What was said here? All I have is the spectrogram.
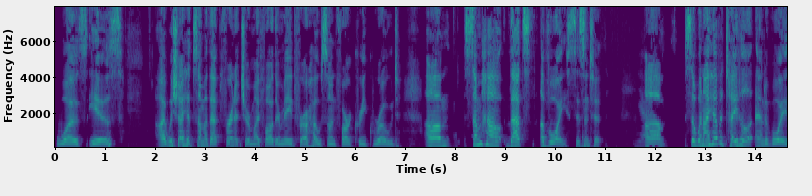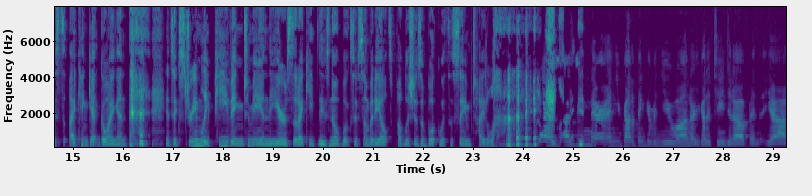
was is, I wish I had some of that furniture my father made for our house on Far Creek Road. Um, somehow that's a voice, isn't it? Yeah. Um, so when I have a title and a voice, I can get going. And it's extremely peeving to me in the years that I keep these notebooks if somebody else publishes a book with the same title. yeah, I've, been there, and you've got to think of a new one, or you got to change it up, and yeah,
